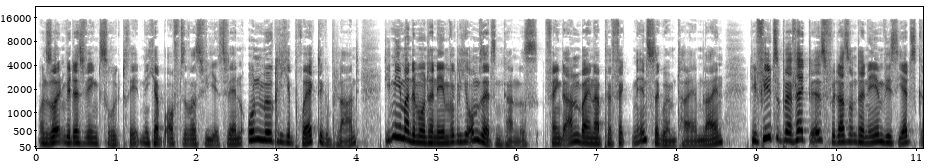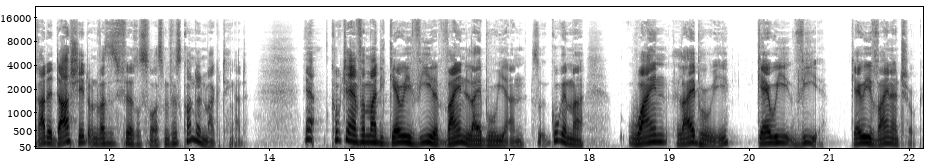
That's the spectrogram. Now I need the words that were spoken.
und sollten wir deswegen zurücktreten? Ich habe oft sowas wie, es werden unmögliche Projekte geplant, die niemand im Unternehmen wirklich umsetzen kann. Das fängt an bei einer perfekten Instagram-Timeline, die viel zu perfekt ist für das Unternehmen, wie es jetzt gerade dasteht und was es für Ressourcen fürs Content-Marketing hat. Ja, guck dir einfach mal die Gary V Wine Library an. So, google mal Wine Library Gary V. Gary Vaynerchuk.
